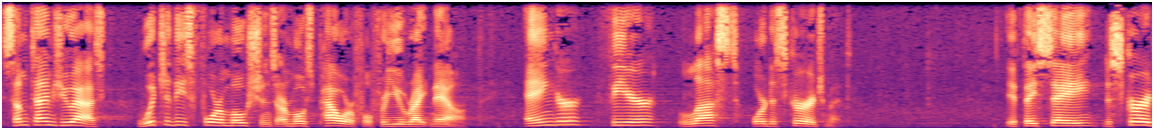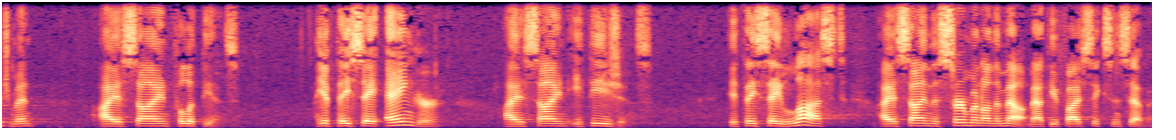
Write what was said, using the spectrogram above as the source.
sometimes you ask, which of these four emotions are most powerful for you right now? Anger, fear, lust, or discouragement? If they say discouragement, I assign Philippians. If they say anger, I assign Ephesians. If they say lust, I assign the Sermon on the Mount, Matthew 5, 6, and 7.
